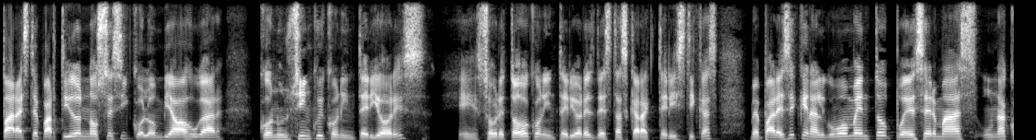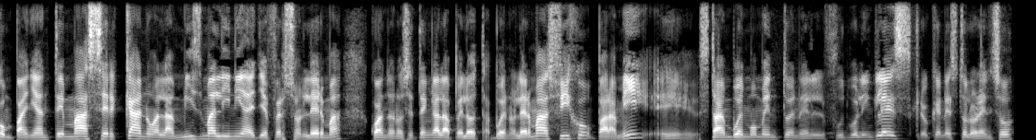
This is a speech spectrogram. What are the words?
para este partido. No sé si Colombia va a jugar con un 5 y con interiores. Eh, sobre todo con interiores de estas características, me parece que en algún momento puede ser más un acompañante más cercano a la misma línea de Jefferson Lerma cuando no se tenga la pelota. Bueno, Lerma es fijo para mí, eh, está en buen momento en el fútbol inglés, creo que en esto Lorenzo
